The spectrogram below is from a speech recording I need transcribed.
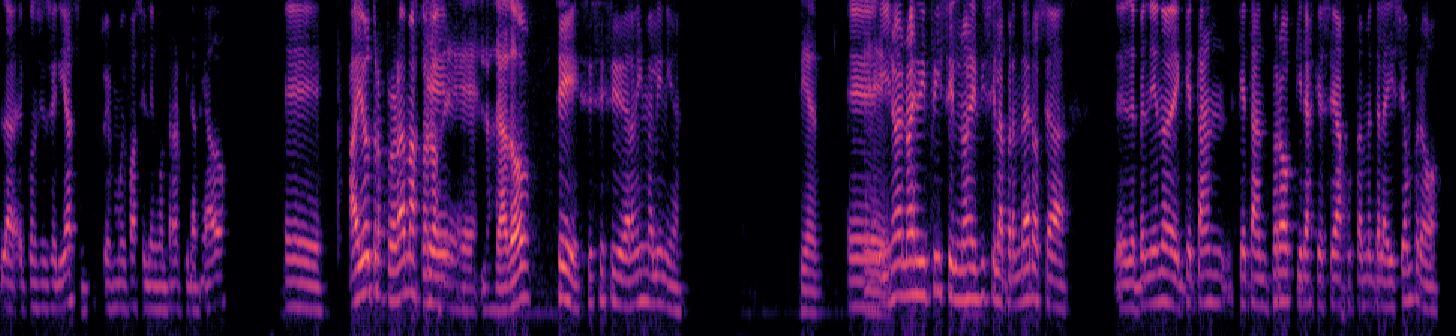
la- con sinceridad, es, muy fácil de encontrar pirateado. Eh, hay otros programas son los de, los de Adobe. Sí, sí, sí, sí, de la misma línea. Bien, Eh, y Eh, no, no es difícil, no es difícil aprender, o sea, eh, dependiendo de qué tan, qué tan pro quieras que sea justamente la edición, pero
